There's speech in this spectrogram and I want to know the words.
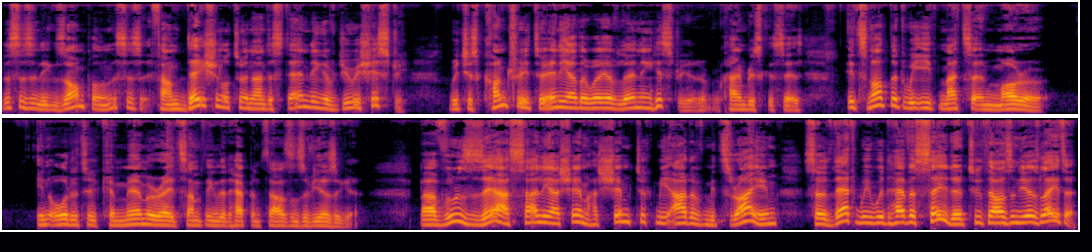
This is an example, and this is foundational to an understanding of Jewish history, which is contrary to any other way of learning history. Reb Chaim Brisker says, it's not that we eat matzah and moro in order to commemorate something that happened thousands of years ago. Asali Hashem. Hashem took me out of Mitzrayim so that we would have a Seder 2,000 years later.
